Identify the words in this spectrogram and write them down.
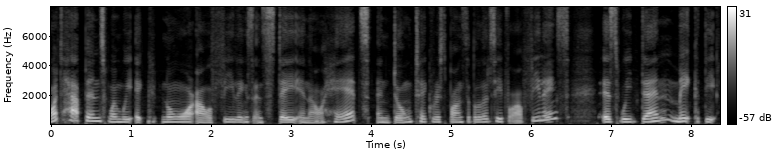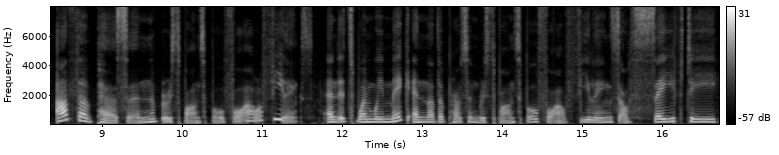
What happens when we ignore our feelings and stay in our heads and don't take responsibility for our feelings is we then make the other person responsible for our feelings. And it's when we make another person responsible for our feelings of safety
